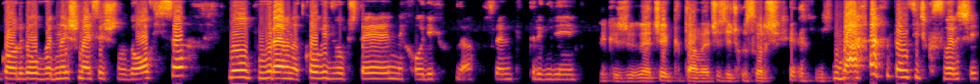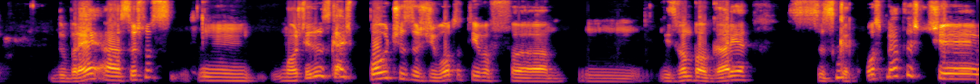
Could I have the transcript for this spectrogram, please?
горе-долу веднъж месечно до офиса, но по време на COVID въобще не ходих, да, последните 3 години. И вече, там вече всичко свърши. да, там всичко свърши. Добре, а всъщност, м- може ли да разкажеш повече за живота ти в, а, м- извън България? С какво смяташ, че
